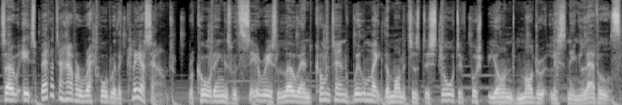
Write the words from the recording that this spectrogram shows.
So it's better to have a record with a clear sound. Recordings with serious low-end content will make the monitors distort if pushed beyond moderate listening levels.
